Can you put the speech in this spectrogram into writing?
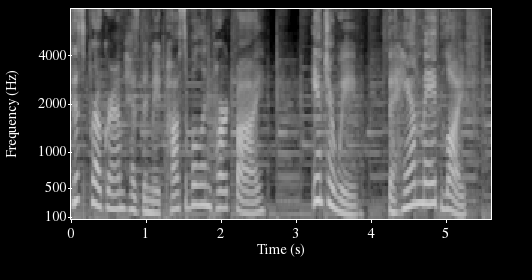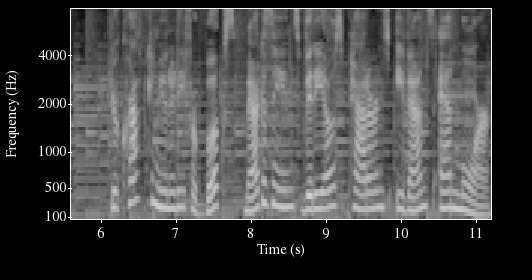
This program has been made possible in part by Interweave, the handmade life, your craft community for books, magazines, videos, patterns, events, and more.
